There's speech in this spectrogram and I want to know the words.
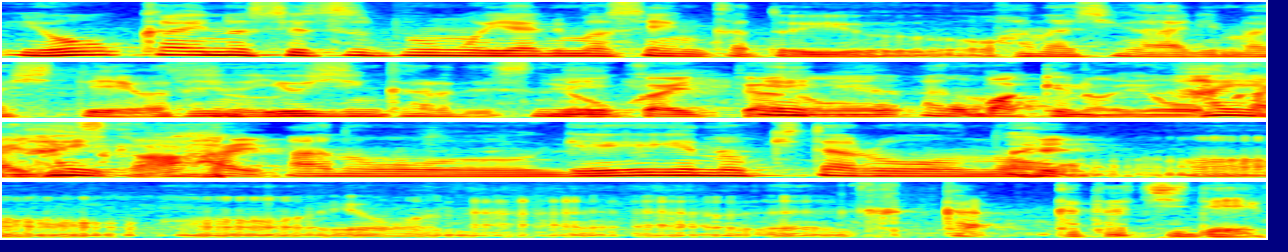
妖怪の節分をやりませんかというお話がありまして私の友人からですね、妖怪ってあのえお化けの妖怪ですか？はいはい。はい。あの「ゲゲゲの鬼太郎の」はい。おおような形で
